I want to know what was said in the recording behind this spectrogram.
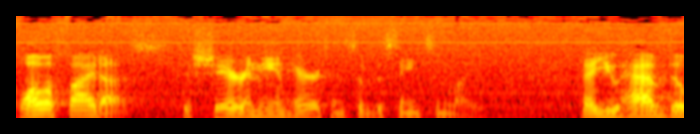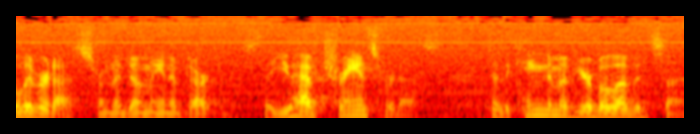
qualified us to share in the inheritance of the saints in light, that you have delivered us from the domain of darkness, that you have transferred us to the kingdom of your beloved Son,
